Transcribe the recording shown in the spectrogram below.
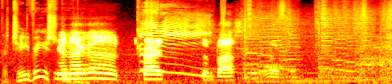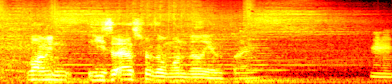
The TV studio. You're not gonna try to bust it? Okay. Well, I mean, he's asked for the one million thing. Hmm.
